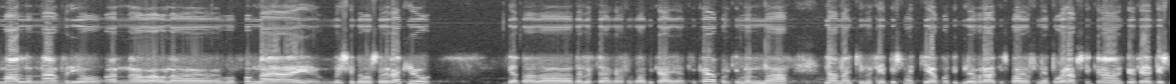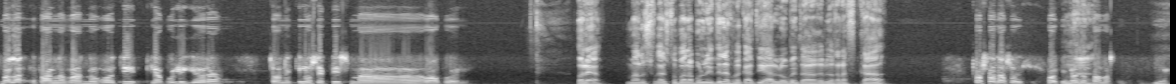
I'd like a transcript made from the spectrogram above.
μάλλον αύριο, αν α, όλα βοηθούν, να ε, βρίσκεται εδώ στο Ηράκλειο για τα τελευταία γραφειοκρατικά ιατρικά, προκειμένου να, να ανακοινωθεί επίσημα και από την πλευρά της Πάιος να υπογράψει και να ανακοινωθεί επίσημα, αλλά επαναλαμβάνω ότι πριν από λίγη ώρα το ανακοίνωσε επίσημα ο ΑΠΟΕΛ. Ωραία. Μάλλον σε ευχαριστώ πάρα πολύ. Δεν έχουμε κάτι άλλο με τα, με τα γραφικά. Προσφάτας όχι. Όχι, Ναι. δεν θα είμαστε. Ναι.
